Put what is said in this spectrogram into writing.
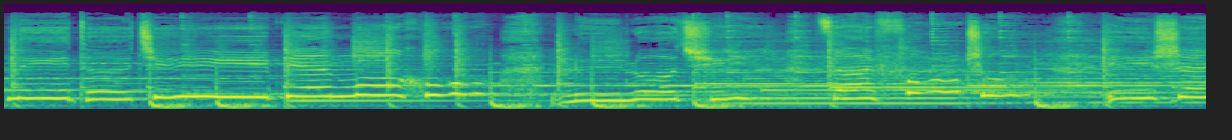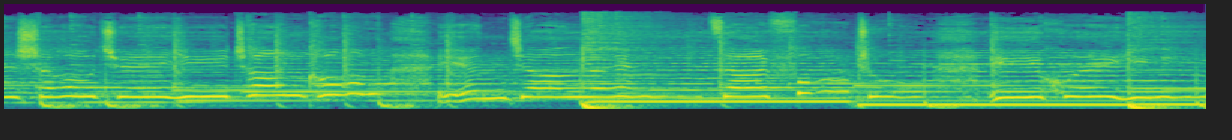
你的记忆变模糊，绿罗裙在风中，一伸手却已长空，眼角泪在风中，一回忆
